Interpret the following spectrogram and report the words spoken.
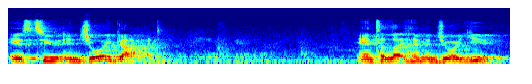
is to enjoy God and to let Him enjoy you.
